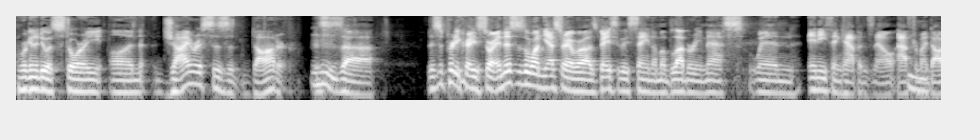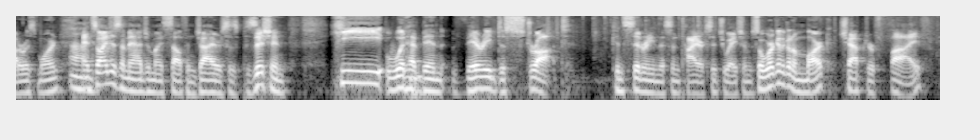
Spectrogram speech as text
we're going to do a story on Jairus's daughter. This is uh this is a pretty crazy story. And this is the one yesterday where I was basically saying I'm a blubbery mess when anything happens now after my daughter was born. And so I just imagine myself in Jairus's position. He would have been very distraught considering this entire situation. So we're going to go to Mark chapter 5,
